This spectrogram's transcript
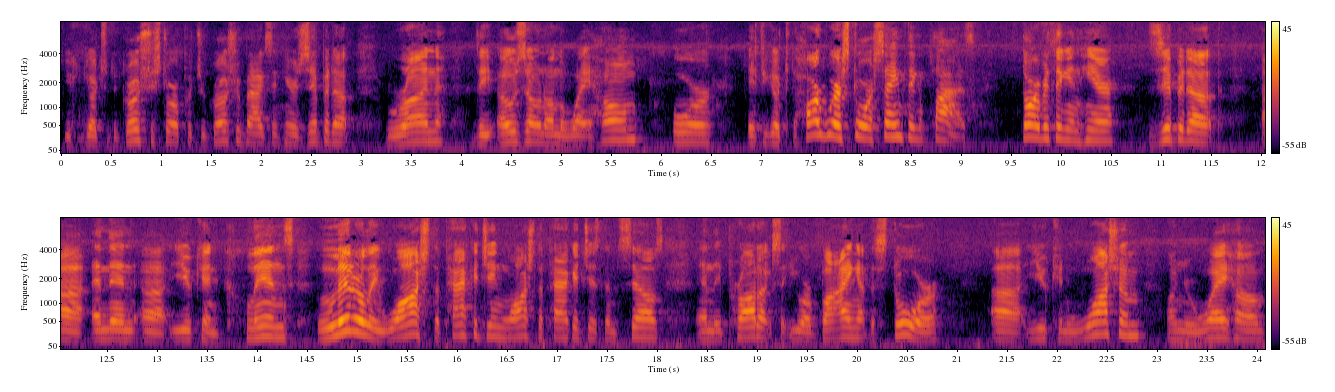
You can go to the grocery store put your grocery bags in here zip it up run the ozone on the way home or if you go to the hardware store same thing applies. Throw everything in here zip it up uh, and then uh, you can cleanse, literally wash the packaging, wash the packages themselves, and the products that you are buying at the store, uh, you can wash them on your way home,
